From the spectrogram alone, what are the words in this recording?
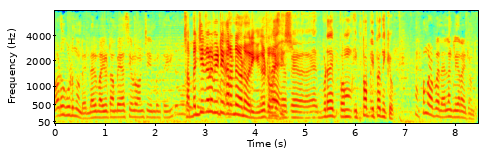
ലോഡ് കൂടുന്നുണ്ട്. എല്ലാവരും വൈകിട്ടാകുമ്പോൾ എ സികൾ ഓൺ ചെയ്യുമ്പോഴത്തേക്ക് സബ് എഞ്ചിനീയറുടെ വീട്ടിൽ കറണ്ട് കാണുമായിരിക്കും കേട്ടോ ഇവിടെ ഇപ്പം ഇപ്പം ഇപ്പം നിൽക്കും. ഇപ്പം കുഴപ്പമില്ല. എല്ലാം ക്ലിയർ ആയിട്ടുണ്ട്.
